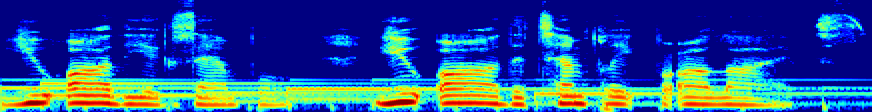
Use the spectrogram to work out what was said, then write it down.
You are the example. You are the template for our lives.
